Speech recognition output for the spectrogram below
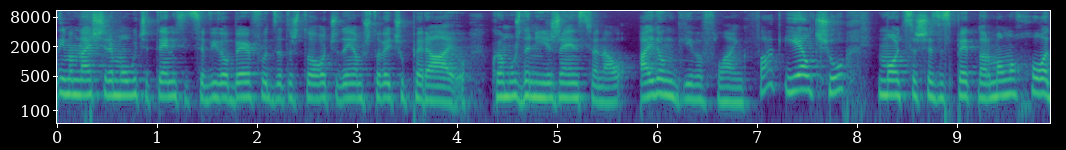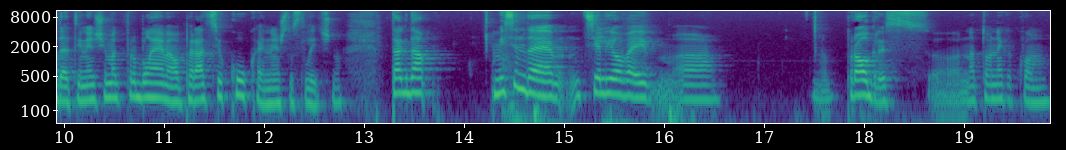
imam najšire moguće tenisice Vivo Barefoot zato što hoću da imam što veću peraju, koja možda nije ženstvena, ali I don't give a flying fuck, jel ću moći sa 65 normalno hodati, neću imati probleme, operaciju kuka i nešto slično. Tako da, mislim da je cijeli ovaj uh, progres uh, na tom nekakvom,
